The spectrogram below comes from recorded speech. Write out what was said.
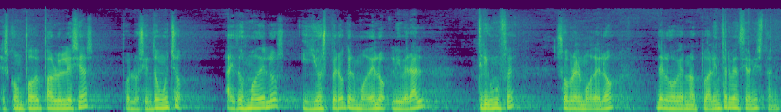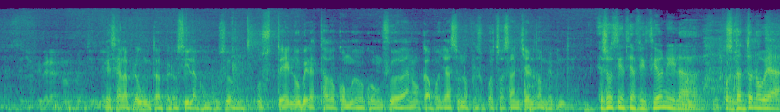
es con Pablo Iglesias, pues lo siento mucho. Hay dos modelos y yo espero que el modelo liberal triunfe sobre el modelo del gobierno actual intervencionista. Que sea la pregunta, pero sí la conclusión. ¿Usted no hubiera estado cómodo con un ciudadano que apoyase unos presupuestos a Sánchez en 2020? Eso es ciencia ficción y la, por tanto no voy, a,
